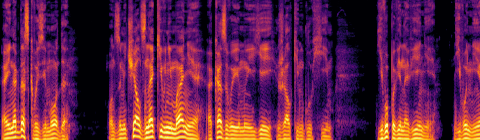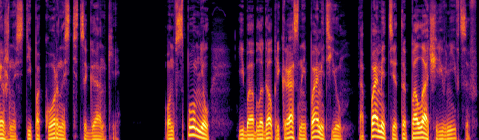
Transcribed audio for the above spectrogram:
а иногда с Квазимода. Он замечал знаки внимания, оказываемые ей жалким глухим. Его повиновение, его нежность и покорность цыганки. Он вспомнил ибо обладал прекрасной памятью, а память — это палач ревнивцев.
